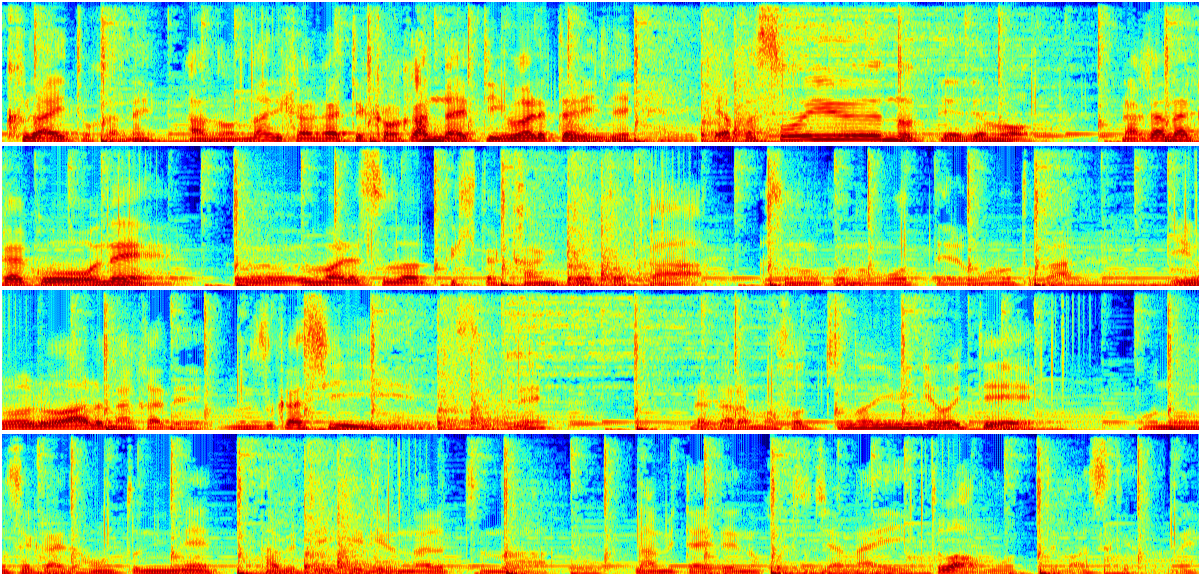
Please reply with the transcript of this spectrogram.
暗いとかね。あの何考えてるか分かんないって言われたりね。やっぱそういうのってでもなかなかこうねう生まれ育ってきた環境とかその子の持ってるものとかいろいろある中で難しいんですよねだからまあそっちの意味においておのの世界で本当にね食べていけるようになるっていうのは並大抵のことじゃないとは思ってますけどね。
